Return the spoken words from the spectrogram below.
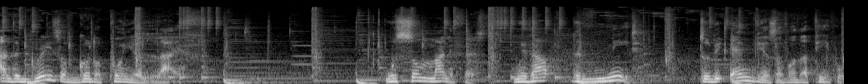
and the grace of God upon your life will so manifest without the need to be envious of other people.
